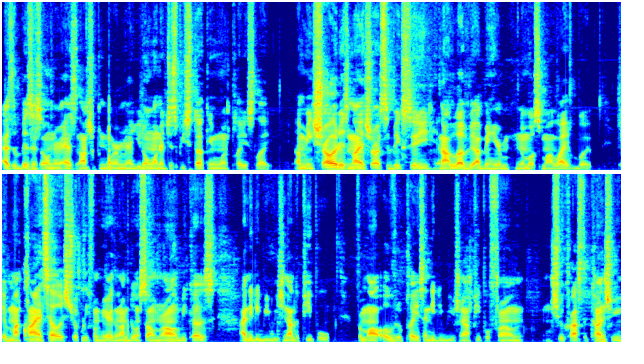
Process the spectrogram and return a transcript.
as a business owner, as an entrepreneur, man, you don't want to just be stuck in one place. Like, I mean, Charlotte is nice. Charlotte's a big city, and I love it. I've been here you know, most of my life, but if my clientele is strictly from here, then I'm doing something wrong because I need to be reaching out to people from all over the place. I need to be reaching out people from shoot across the country.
